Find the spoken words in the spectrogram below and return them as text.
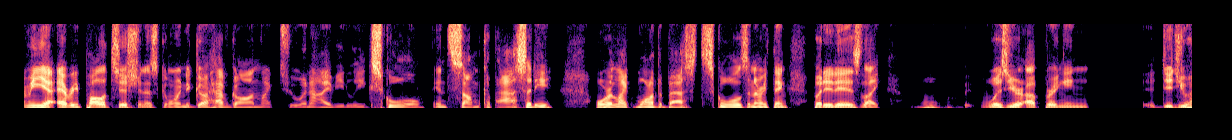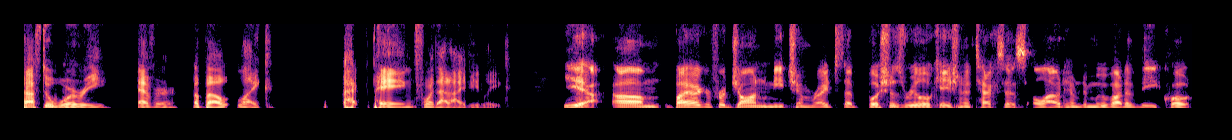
I mean, yeah, every politician is going to go have gone like to an Ivy League school in some capacity or like one of the best schools and everything. But it is like, was your upbringing, did you have to worry ever about like paying for that Ivy League? Yeah. Um, biographer Jon Meacham writes that Bush's relocation to Texas allowed him to move out of the quote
